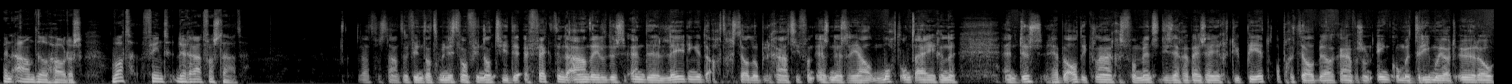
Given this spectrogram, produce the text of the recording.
en aandeelhouders. Wat vindt de Raad van State? De Raad van State vindt dat de minister van Financiën de effecten, de aandelen dus en de leningen, de achtergestelde obligatie van SNS Reaal mocht onteigenen. En dus hebben al die klagers van mensen die zeggen wij zijn gedupeerd, opgeteld bij elkaar voor zo'n 1,3 miljard euro,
